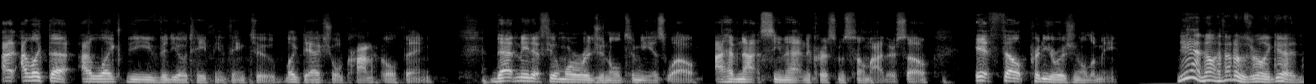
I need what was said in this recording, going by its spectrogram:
I, I like that. I like the videotaping thing too, like the actual chronicle thing. That made it feel more original to me as well. I have not seen that in a Christmas film either, so it felt pretty original to me. Yeah, no, I thought it was really good.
